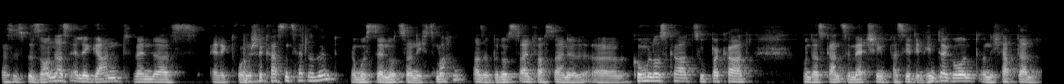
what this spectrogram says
Das ist besonders elegant, wenn das elektronische Kassenzettel sind. Da muss der Nutzer nichts machen. Also benutzt einfach seine äh, Cumulus-Card, Supercard und das ganze Matching passiert im Hintergrund. Und ich habe dann,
